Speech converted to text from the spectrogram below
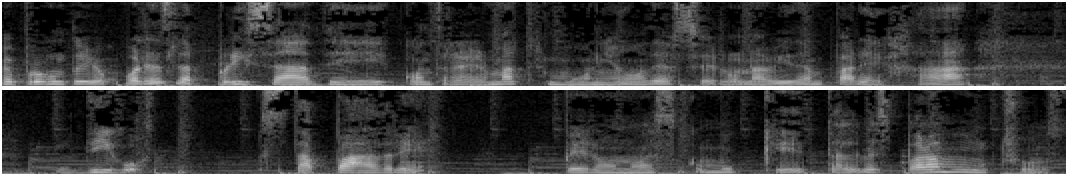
Me pregunto yo, ¿cuál es la prisa de contraer matrimonio, de hacer una vida en pareja? Digo, está padre, pero no es como que tal vez para muchos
